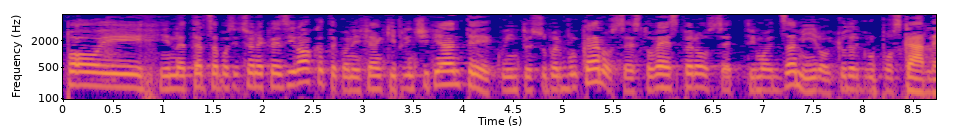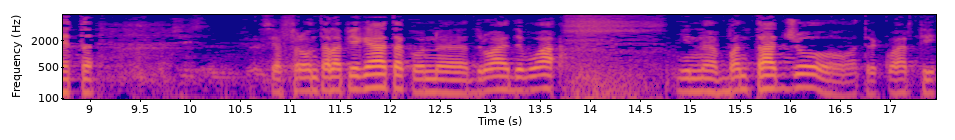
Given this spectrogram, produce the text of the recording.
Poi in terza posizione Crazy Rocket con i fianchi principiante, quinto è Super Vulcano, sesto Vespero, settimo è Zamiro, chiude il gruppo Scarlet. Si affronta la piegata con eh, Droit de Voix in vantaggio a tre quarti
